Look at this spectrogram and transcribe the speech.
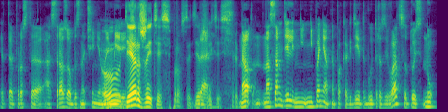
Это просто а сразу обозначение намерений. Держитесь, просто держитесь. Да. На, на самом деле не, непонятно пока, где это будет развиваться. То есть, ну,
